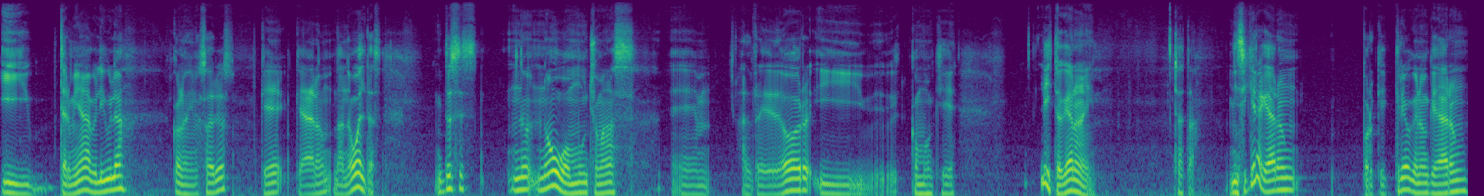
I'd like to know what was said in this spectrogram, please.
Y termina la película con los dinosaurios que quedaron dando vueltas. Entonces no, no hubo mucho más eh, alrededor y eh, como que... Listo, quedaron ahí. Ya está. Ni siquiera quedaron, porque creo que no quedaron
